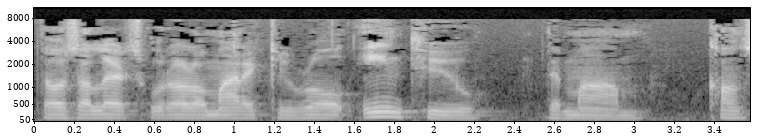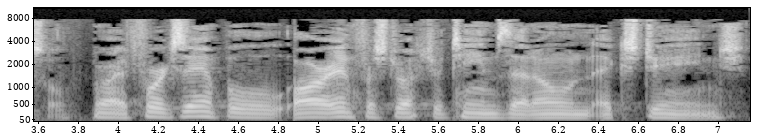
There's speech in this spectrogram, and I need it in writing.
Those alerts would automatically roll into the MOM console. Right. For example, our infrastructure teams that own Exchange,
